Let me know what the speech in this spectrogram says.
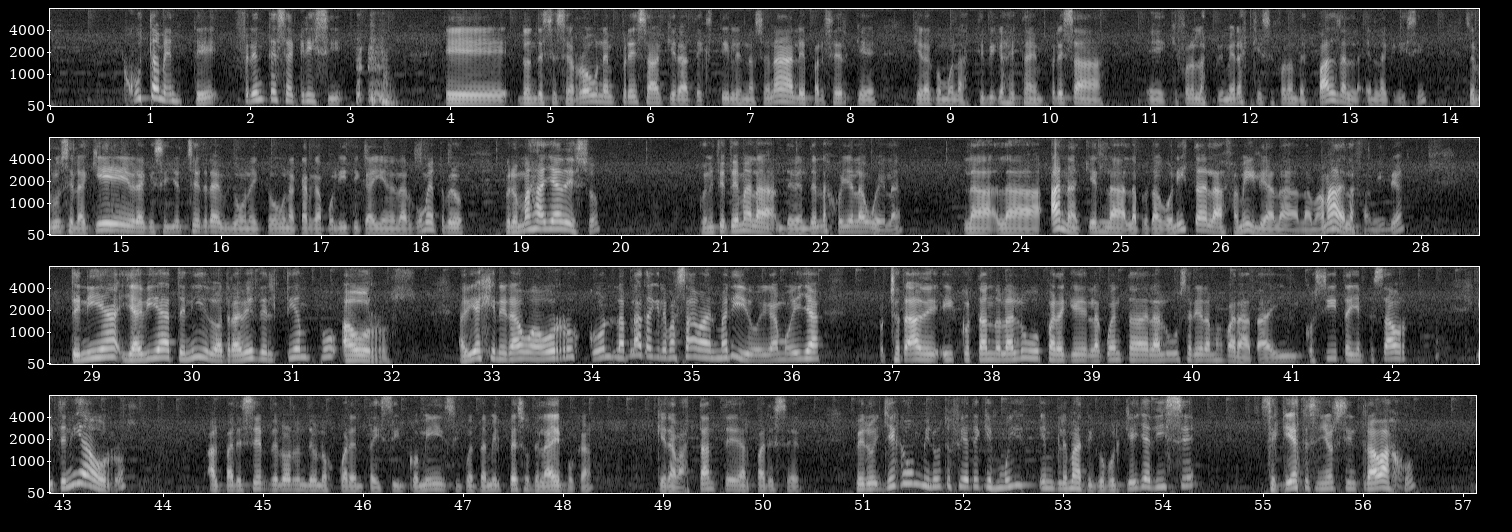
justamente frente a esa crisis, eh, donde se cerró una empresa que era Textiles Nacionales, parecer que, que era como las típicas estas empresas eh, que fueron las primeras que se fueron de espalda en la, crisis, se produce la quiebra, qué sé yo, etcétera, y hay toda una carga política ahí en el argumento, pero, pero más allá de eso, con este tema de vender la joya a la abuela, la, la Ana, que es la, protagonista de la familia, la, mamá de la familia, tenía y había tenido a través del tiempo ahorros. Había generado ahorros con la plata que le pasaba al marido. Digamos, ella trataba de ir cortando la luz para que la cuenta de la luz saliera más barata y cositas y empezaba Y tenía ahorros, al parecer del orden de unos 45 mil, 50 mil pesos de la época, que era bastante al parecer pero llega un minuto, fíjate que es muy emblemático, porque ella dice, se queda este señor sin trabajo,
